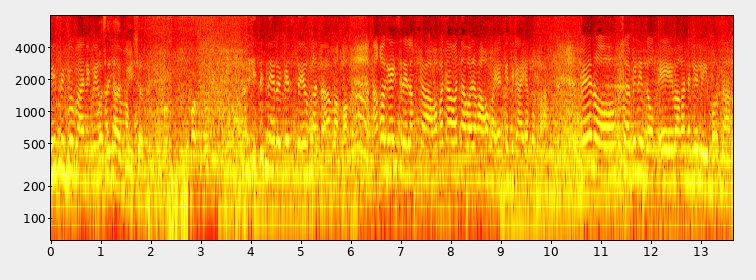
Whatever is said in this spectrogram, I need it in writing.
Guys, nagbabanik na yung Basta yung kasama ko. admission. Nervous na yung kasama ko. Ako guys, relax lang ako. Patawa-tawa lang ako ngayon kasi kaya ko pa. Pero, sabi ni Doc, eh, baka nagle-labor na ako.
